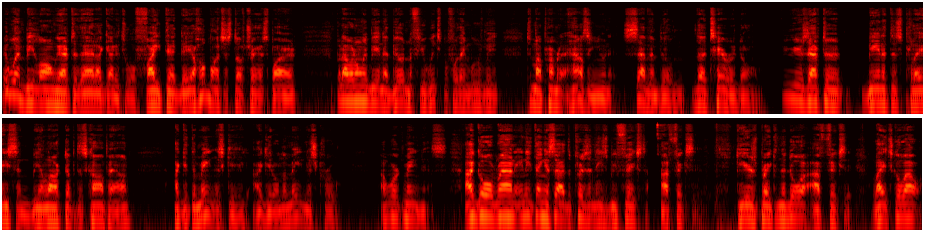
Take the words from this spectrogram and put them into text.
It wouldn't be long after that. I got into a fight that day. A whole bunch of stuff transpired. But I would only be in that building a few weeks before they moved me to my permanent housing unit, 7 building, the Terror Dome. A few years after being at this place and being locked up at this compound, I get the maintenance gig. I get on the maintenance crew. I work maintenance. I go around anything inside the prison needs to be fixed, I fix it. Gears breaking the door, I fix it. Lights go out,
